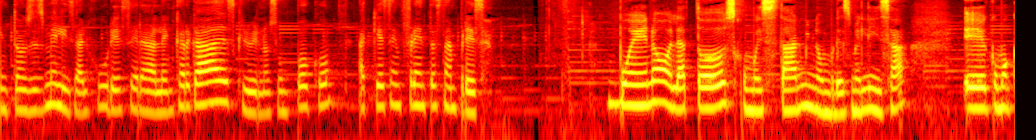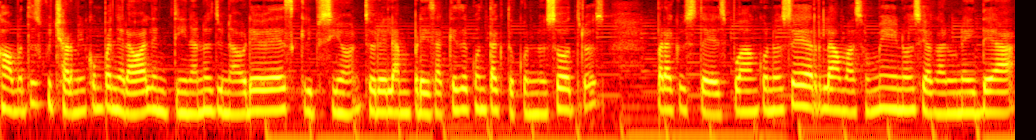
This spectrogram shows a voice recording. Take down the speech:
entonces Melissa Aljure será la encargada de describirnos un poco a qué se enfrenta esta empresa. Bueno, hola a todos, ¿cómo están? Mi nombre es Melissa. Eh, como acabamos de escuchar, mi compañera Valentina nos dio una breve descripción sobre la empresa que se contactó con nosotros para que ustedes puedan conocerla más o menos y hagan una idea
